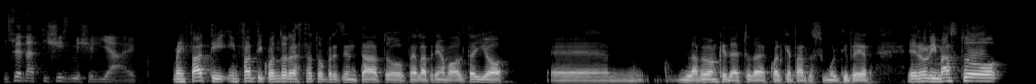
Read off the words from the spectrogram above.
i suoi tatticismi ce li ha, ecco. Ma infatti, infatti quando era stato presentato per la prima volta, io ehm, l'avevo anche detto da qualche parte su multiplayer, ero rimasto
